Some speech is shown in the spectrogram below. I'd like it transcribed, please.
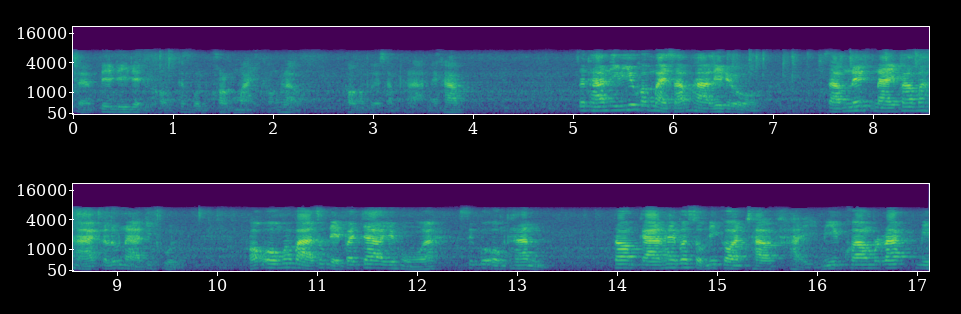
เสริมตีดีเด่นของตำบลคลองใหม่ของเราของอำเภอสัมพรานนะครับ สถานีวิทยุของใหม่สามพาเรดิโอสำนึกในพระมหากรุณาธิคุณ ขององค์พระบาทสมเด็จพระเจ้าอยู่หัว ซึ่งพระองค์ท่านต้องการให้พระสมนิกรชาวไทย มีความรัก มี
